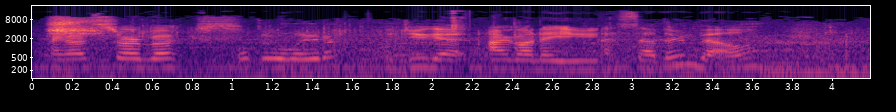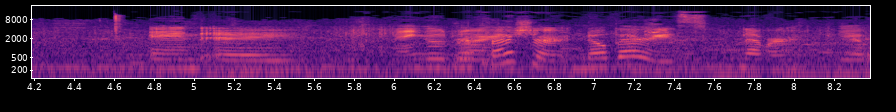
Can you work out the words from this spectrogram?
I got Starbucks. We'll do it later. What'd you get? I got a, a Southern Belle and a Mango Dragon. refresher. No berries. Never. Yep.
